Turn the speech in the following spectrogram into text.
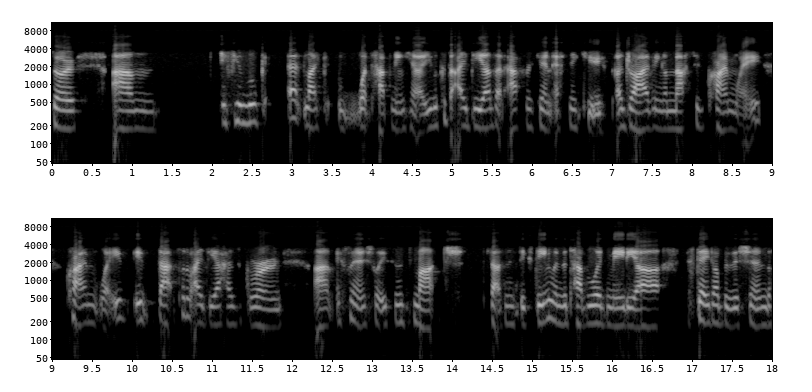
So um, if you look at like what's happening here, you look at the idea that African ethnic youth are driving a massive crime wave. Crime wave. It, that sort of idea has grown um, exponentially since March 2016 when the tabloid media, the state opposition, the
